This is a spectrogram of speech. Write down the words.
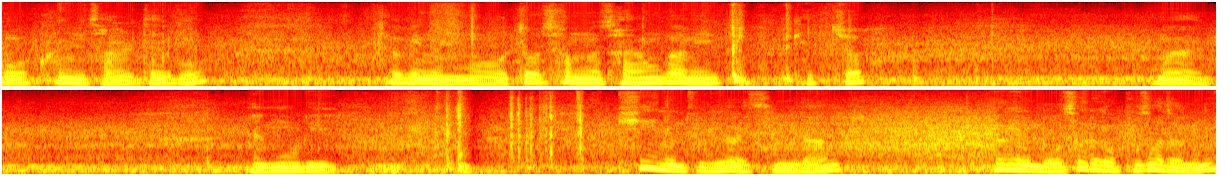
워크는 잘 되고. 여기는 뭐 어쩔 수 없는 사용감이 있겠죠? 뭐야? 메모리 키는 두 개가 있습니다. 여기는 모서리가 부서졌네?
